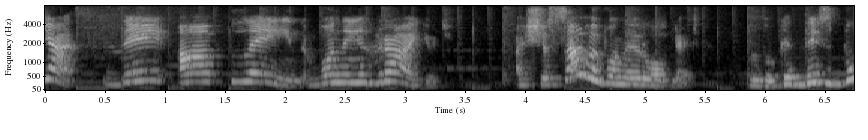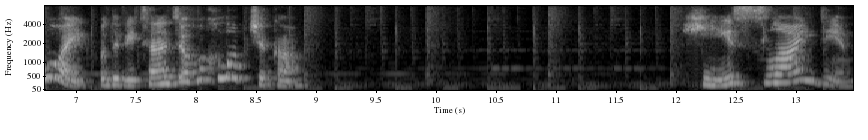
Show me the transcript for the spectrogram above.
Yes, they are playing. Вони грають. А що саме вони роблять? Look at this boy. Подивіться на цього хлопчика. He is sliding.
